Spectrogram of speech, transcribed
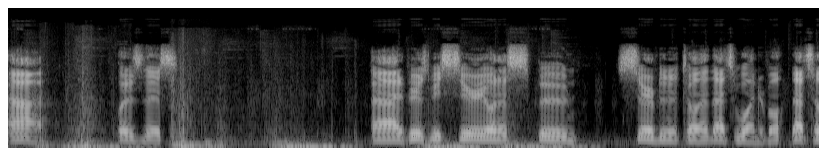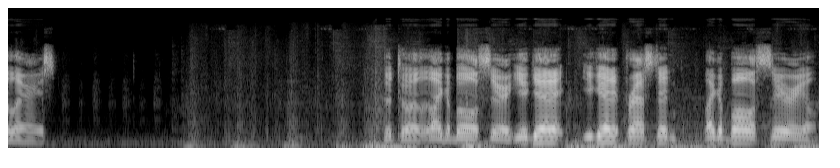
Ah, what is this? Uh, it appears to be cereal and a spoon served in a toilet. That's wonderful. That's hilarious. The toilet, like a bowl of cereal. You get it? You get it, Preston? Like a bowl of cereal.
